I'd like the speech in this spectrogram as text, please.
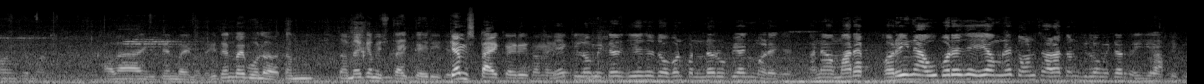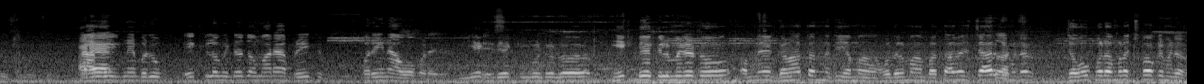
માંગ છે મારી. હવે આ હિતેનભાઈ બોલો તમ તમે કેમ સ્ટ્રાઇક કરી છે? કેમ સ્ટ્રાઇક કરી તમે? બે કિલોમીટર જે છે તો પણ પંદર રૂપિયા જ મળે છે. અને અમારે ફરીને આવવું પડે છે એ અમને ત્રણ સાડા ત્રણ કિલોમીટર થઈ જાય છે. ટ્રાફિક ને બધું. એક કિલોમીટર તો અમારે આ બ્રિજ ફરીને આવવો પડે છે. એક બે કિલોમીટર તો એક બે કિલોમીટર તો અમને ગણાતા જ નથી. એમાં હોટલમાં બતાવે છે ચાર કિલોમીટર જવું પડે અમારે છ કિલોમીટર.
